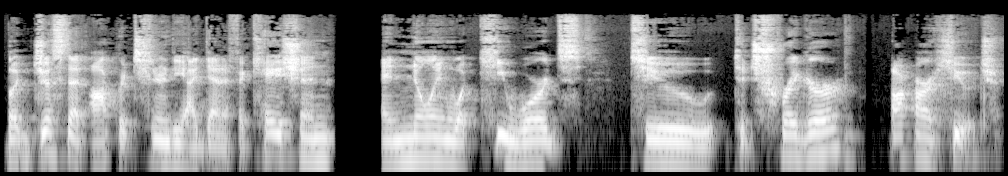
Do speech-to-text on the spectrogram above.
but just that opportunity identification and knowing what keywords to, to trigger are, are huge.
